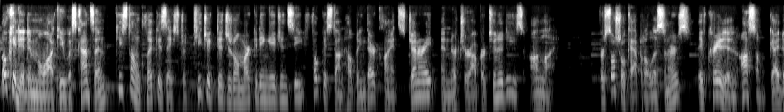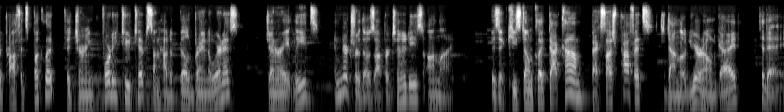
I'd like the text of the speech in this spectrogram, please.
Located in Milwaukee, Wisconsin, Keystone Click is a strategic digital marketing agency focused on helping their clients generate and nurture opportunities online. For Social Capital listeners, they've created an awesome Guide to Profits booklet featuring 42 tips on how to build brand awareness, generate leads, and nurture those opportunities online. Visit keystoneclick.com backslash profits to download your own guide today.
